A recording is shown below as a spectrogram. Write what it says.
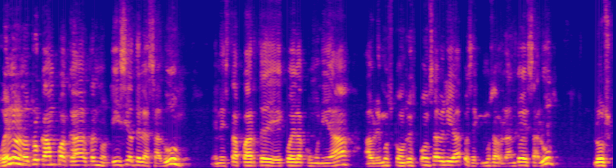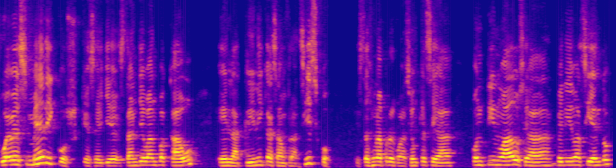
Bueno, en otro campo acá, otras noticias de la salud. En esta parte de Eco de la Comunidad, hablemos con responsabilidad, pues seguimos hablando de salud. Los jueves médicos que se están llevando a cabo en la Clínica San Francisco. Esta es una programación que se ha continuado, se ha venido haciendo.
